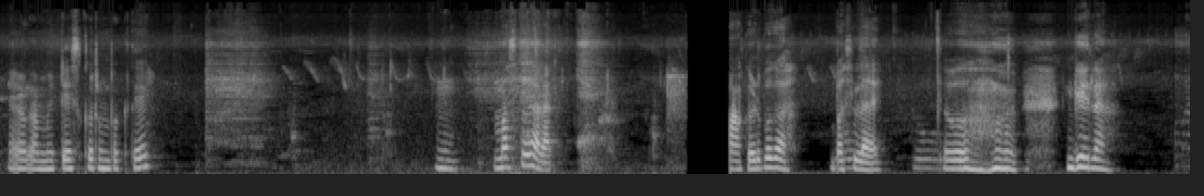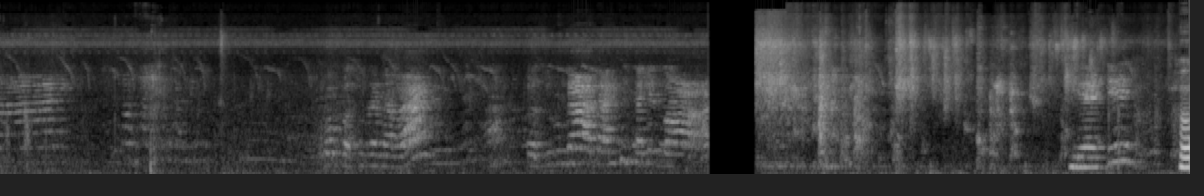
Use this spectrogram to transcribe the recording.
हे बघा मी टेस्ट करून बघते. हम्म, मस्त झाला. माकड बघा बसलाय. तो गेला. घ्यायचे हो.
